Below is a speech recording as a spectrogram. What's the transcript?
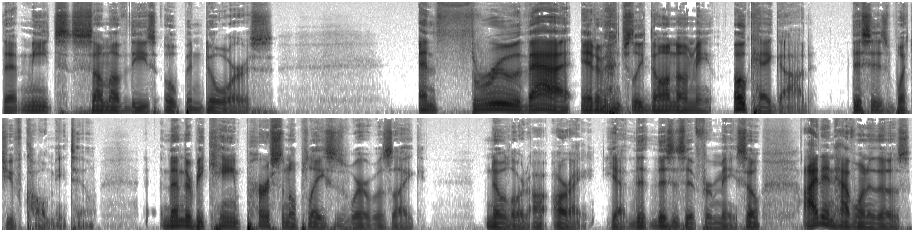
that meets some of these open doors. And through that, it eventually dawned on me okay, God, this is what you've called me to. And then there became personal places where it was like, no, Lord, all right, yeah, th- this is it for me. So I didn't have one of those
